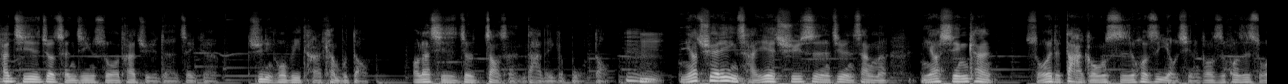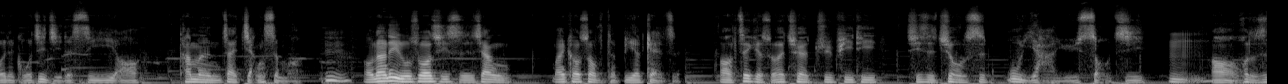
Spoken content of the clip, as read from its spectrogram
他其实就曾经说他觉得这个虚拟货币他看不懂哦，那其实就造成很大的一个波动。嗯，你要确定产业趋势呢，基本上呢，你要先看所谓的大公司，或是有钱的公司，或是所谓的国际级的 CEO，他们在讲什么。嗯，哦，那例如说，其实像 Microsoft 的 Bill Gates。哦，这个所谓 ChatGPT 其实就是不亚于手机，嗯，哦，或者是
